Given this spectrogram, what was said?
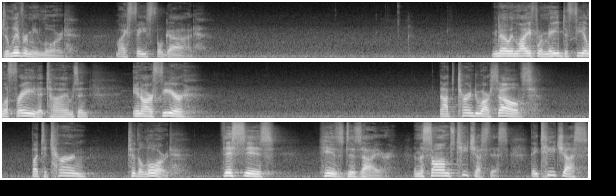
Deliver me, Lord, my faithful God. You know, in life, we're made to feel afraid at times, and in our fear, not to turn to ourselves but to turn to the Lord. This is his desire. And the Psalms teach us this. They teach us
